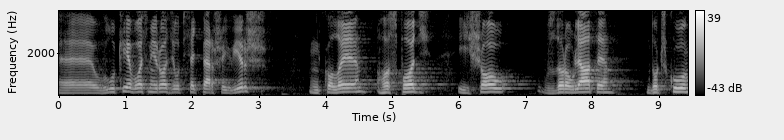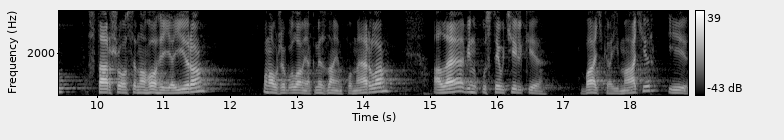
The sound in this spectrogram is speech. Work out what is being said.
е, в Луки 8 розділ 51 вірш, коли Господь йшов вздоровляти дочку старшого синагоги Яїра. Вона вже була, як ми знаємо, померла, але він впустив тільки батька і матір і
